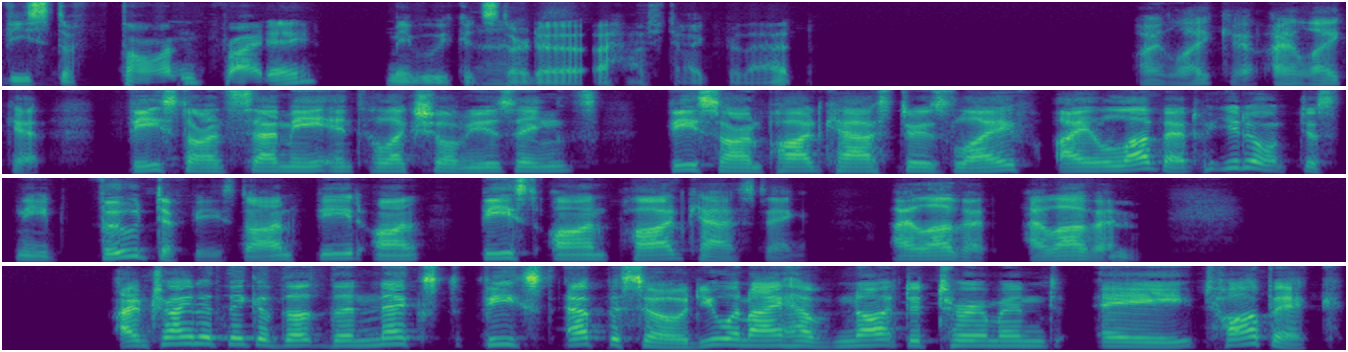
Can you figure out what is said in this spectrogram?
Feast of Thon Friday. Maybe we could start a, a hashtag for that. I like it. I like it. Feast on semi intellectual musings, feast on podcasters' life. I love it. You don't just need food to feast on, feed on feast on podcasting. I love it. I love it. Mm. I'm trying to think of the, the next feast episode. You and I have not determined a topic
